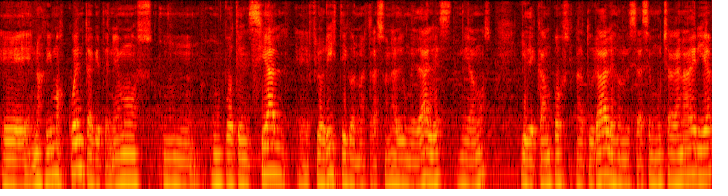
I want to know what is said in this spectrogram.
eh, nos dimos cuenta que tenemos un, potencial florístico en nuestra zona de humedales, digamos, y de campos naturales donde se hace mucha ganadería,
